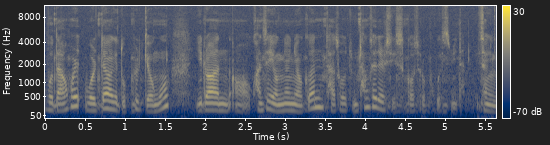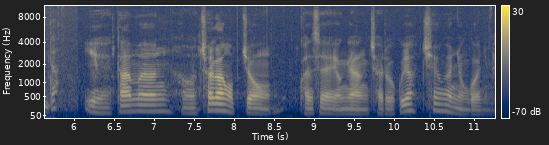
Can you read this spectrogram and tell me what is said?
보다 월- 월등하게 높을 경우 이러한 어, 관세 영향력은 다소 좀 상쇄될 수 있을 것으로 보고 있습니다. 이상입니다. 예, 다음은 어, 철강 업종 관세 영향 자료고요. 최영현 연구원입니다.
